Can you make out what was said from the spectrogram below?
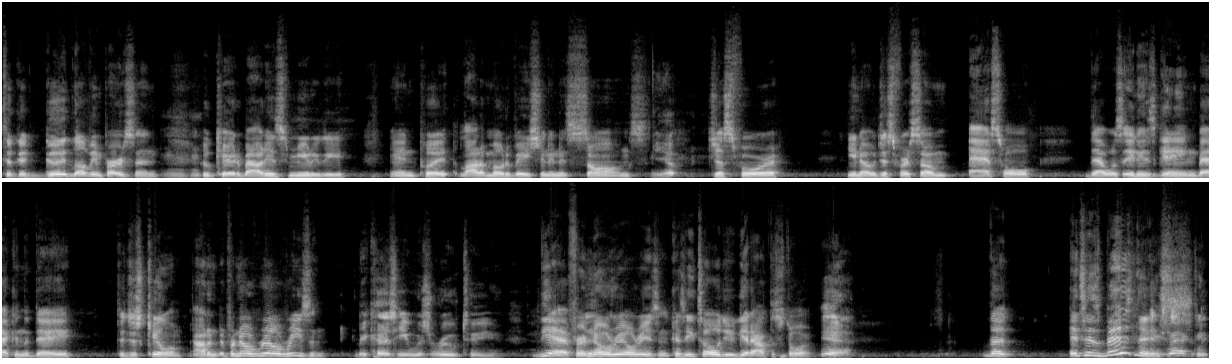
took a good loving person Mm-hmm. who cared about his community and put a lot of motivation in his songs Yep. just for, you know, just for some asshole that was in his gang back in the day to just kill him out of, for no real reason. Because he was rude to you. Yeah, for no real reason because he told you get out the store. Yeah, The it's his business. exactly.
